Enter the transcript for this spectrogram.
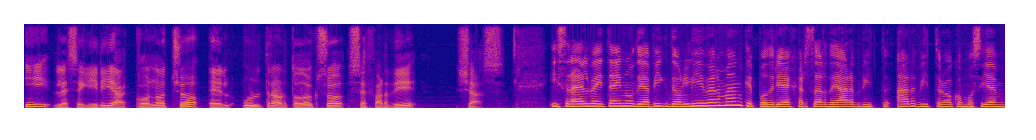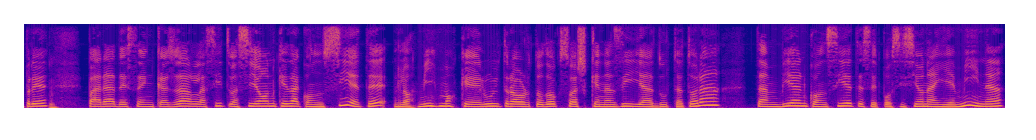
y le seguiría con 8 el ultraortodoxo sefardí Israel Beiteinu de Avigdor Lieberman, que podría ejercer de árbitro, árbitro como siempre, para desencallar la situación, queda con siete, los mismos que el ultraortodoxo Ashkenazi Yaduta Torah. También con siete se posiciona Yemina,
